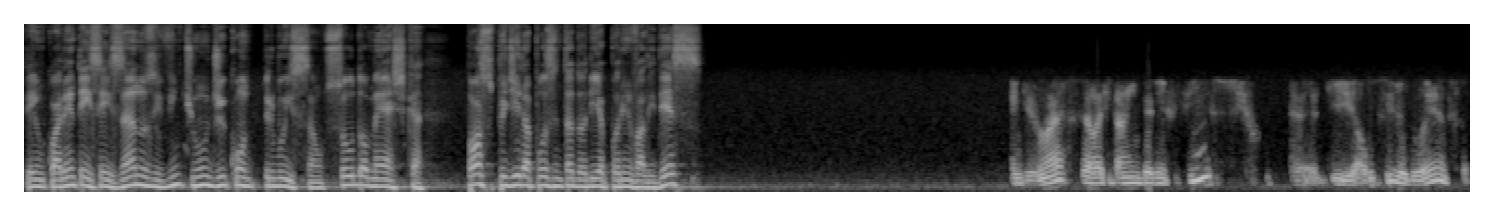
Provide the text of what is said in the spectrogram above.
Tenho 46 anos e 21 de contribuição. Sou doméstica. Posso pedir aposentadoria por invalidez? Entendi, não é? Se ela está em benefício é, de auxílio doença,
